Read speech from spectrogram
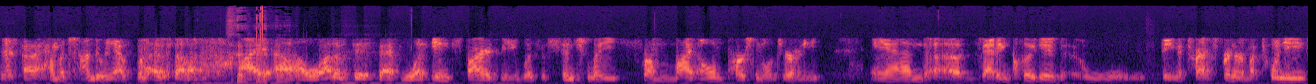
uh, how much time do we have? But uh, I, uh, a lot of this that what inspired me was essentially from my own personal journey, and uh, that included being a track sprinter in my 20s,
